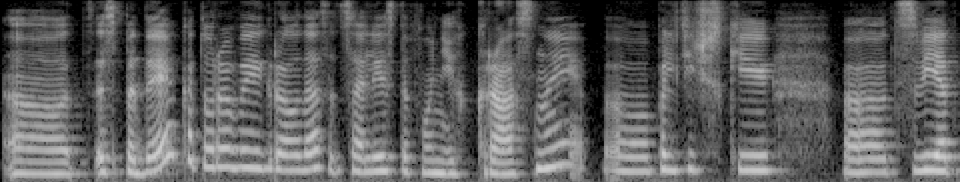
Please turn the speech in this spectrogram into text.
э, СПД, которая выиграла, да, социалистов, у них красный политический Э, цвет,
